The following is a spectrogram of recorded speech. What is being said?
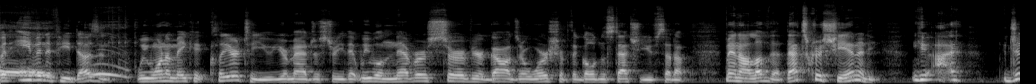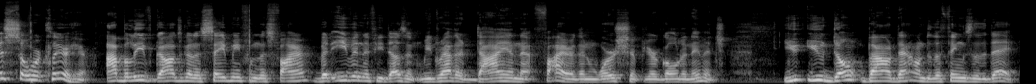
But even if he doesn't, we want to make it clear to you, Your Majesty, that we will never serve your gods or worship the golden statue you've set up. Man, I love that. That's Christianity. You, I, just so we're clear here, I believe God's going to save me from this fire, but even if he doesn't, we'd rather die in that fire than worship your golden image. You, you don't bow down to the things of the day.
